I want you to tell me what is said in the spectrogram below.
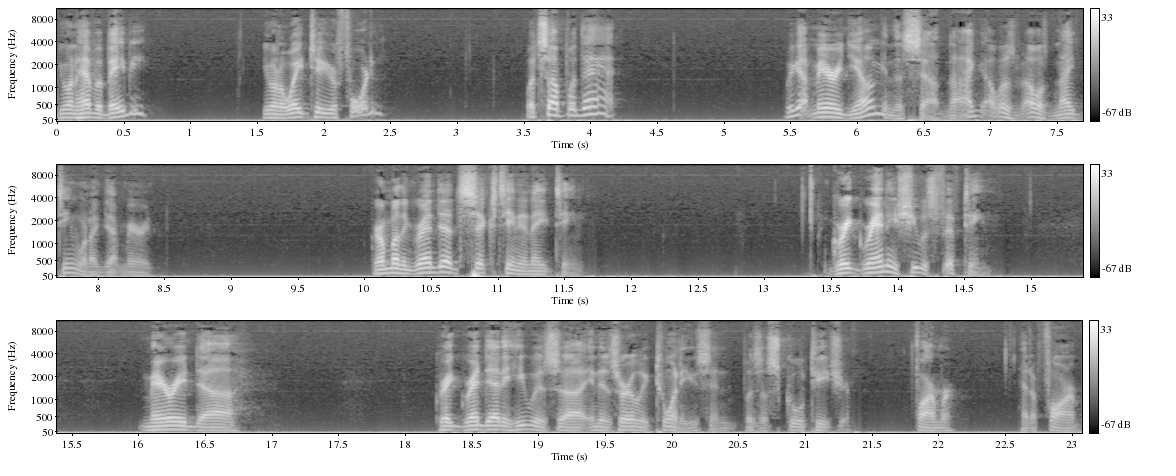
You want to have a baby? You want to wait till you're 40? What's up with that? We got married young in the South. Now, I, I was I was 19 when I got married. Grandmother and granddad 16 and 18. Great granny she was 15. Married uh, great granddaddy he was uh, in his early 20s and was a school teacher, farmer, had a farm.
